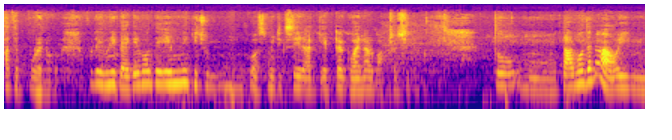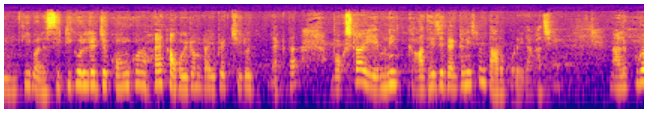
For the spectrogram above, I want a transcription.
হাতে পরে নেব। বলে এমনি ব্যাগের মধ্যে এমনি কিছু কসমেটিক্সের আর কি একটা গয়নার বাক্স ছিল। তো তার মধ্যে না ওই কি বলে সিটি গোল্ডের যে কঙ্কন হয় না ওইরকম টাইপের ছিল একটা। বক্সটা এমনি কাঁধে যে ব্যাগটা নিয়েছিলাম, তার উপরেই রাখা ছিল। নাহলে পুরো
